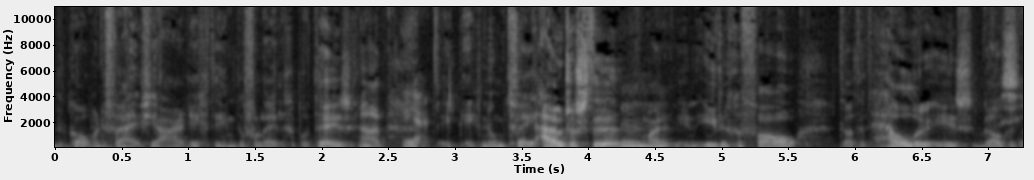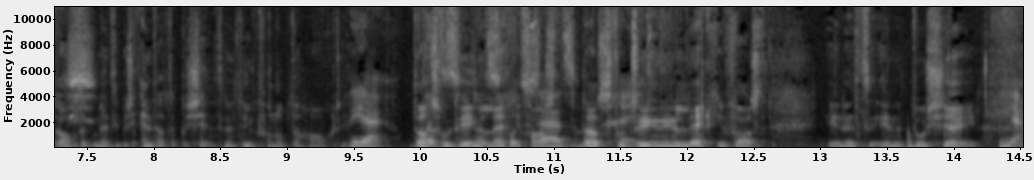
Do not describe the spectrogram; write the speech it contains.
de komende vijf jaar richting de volledige prothese gaat. Ja. Ik, ik noem twee uitersten, Mhm. maar in ieder geval dat het helder is welke Precies. kant het met die patiënt. En dat de patiënt er natuurlijk van op de hoogte is. Ja, dat, dat- soort dingen leg je vast. Dat soort dingen leg je vast in het, in het dossier. Ja,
